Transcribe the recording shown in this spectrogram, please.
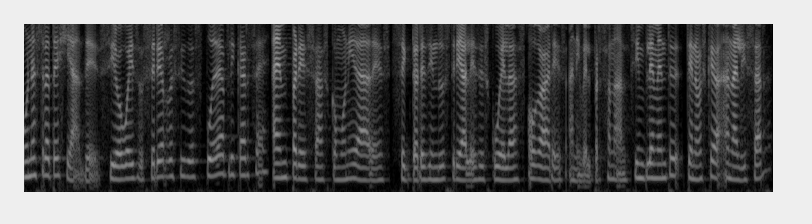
Una estrategia de Zero Waste o Cero Residuos puede aplicarse a empresas, comunidades, sectores industriales, escuelas, hogares, a nivel personal. Simplemente tenemos que analizar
